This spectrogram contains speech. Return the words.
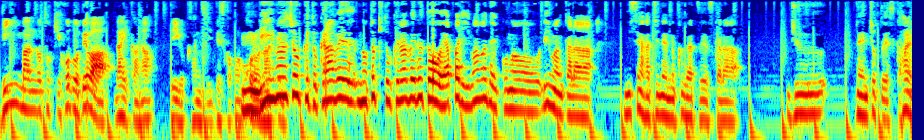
リーマンの時ほどではないかなっていう感じですか、このコうんリ。ーマンショックと比べ、の時と比べると、やっぱり今までこのリーマンから2008年の9月ですから、10年ちょっとですか。はい。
